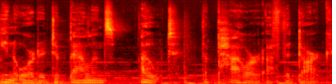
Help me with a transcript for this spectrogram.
in order to balance out the power of the dark.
